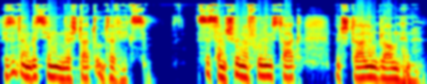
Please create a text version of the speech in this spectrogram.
Wir sind ein bisschen in der Stadt unterwegs. Es ist ein schöner Frühlingstag mit strahlend blauem Himmel.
